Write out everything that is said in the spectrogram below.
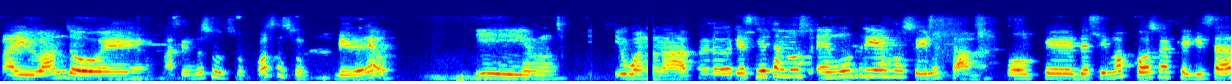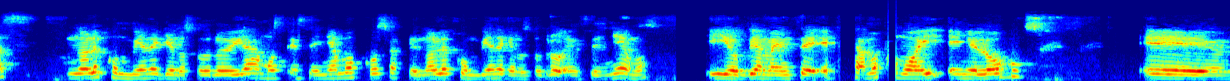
ayudando, eh, haciendo sus cosas, sus videos. Y, y bueno, nada, pero de que sí estamos en un riesgo, sí lo estamos, porque decimos cosas que quizás no les conviene que nosotros digamos, enseñamos cosas que no les conviene que nosotros enseñemos y obviamente estamos como ahí en el ojo eh,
